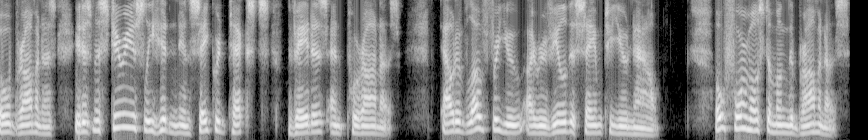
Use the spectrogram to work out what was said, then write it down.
O Brahmanas, it is mysteriously hidden in sacred texts, Vedas, and Puranas. Out of love for you, I reveal the same to you now. O foremost among the Brahmanas,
